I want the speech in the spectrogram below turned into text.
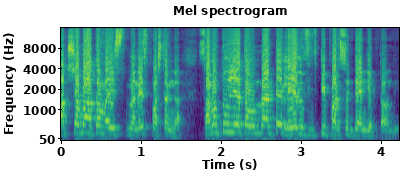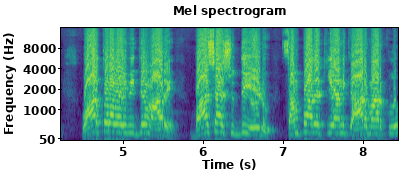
పక్షపాతం వహిస్తుందనే స్పష్టంగా. సమతుల్యత ఉందా అంటే లేదు ఫిఫ్టీ పర్సెంట్ అని చెప్తా ఉంది వార్తల వైవిధ్యం ఆరే. భాషా శుద్ధి ఏడు. సంపాదకీయానికి ఆరు మార్కులు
